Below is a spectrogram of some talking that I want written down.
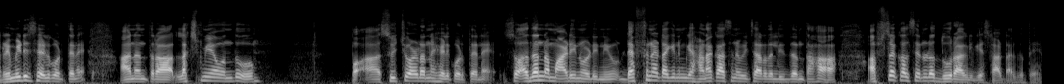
ರೆಮಿಡೀಸ್ ಹೇಳ್ಕೊಡ್ತೇನೆ. ಆನಂತರ ಲಕ್ಷ್ಮಿಯ ಒಂದು ಪ ಸ್ವಿಚ್ ವರ್ಡನ್ನು ಹೇಳ್ಕೊಡ್ತೇನೆ. ಸೊ ಅದನ್ನು ಮಾಡಿ ನೋಡಿ ನೀವು. ಡೆಫಿನೆಟಾಗಿ ನಿಮಗೆ ಹಣಕಾಸಿನ ವಿಚಾರದಲ್ಲಿ ಇದ್ದಂತಹ ಅಬ್ಸ್ಟಕಲ್ಸ್ ಏನೋ ದೂರ ಆಗಲಿಕ್ಕೆ ಸ್ಟಾರ್ಟ್ ಆಗುತ್ತೆ.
